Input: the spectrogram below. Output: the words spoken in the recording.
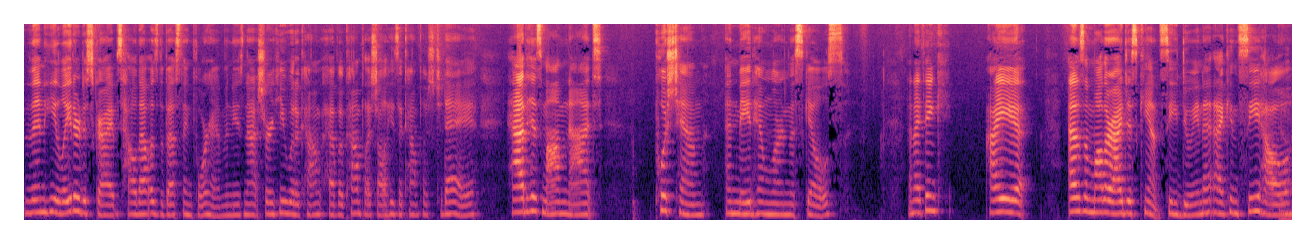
then he later describes how that was the best thing for him, and he's not sure he would have accomplished all he's accomplished today had his mom not pushed him and made him learn the skills. And I think I, as a mother, I just can't see doing it. I can see how. Yeah.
